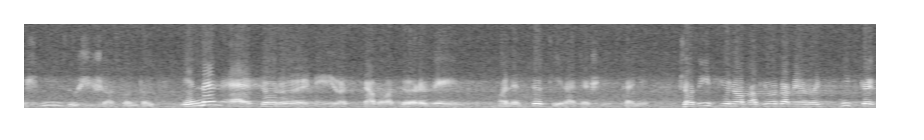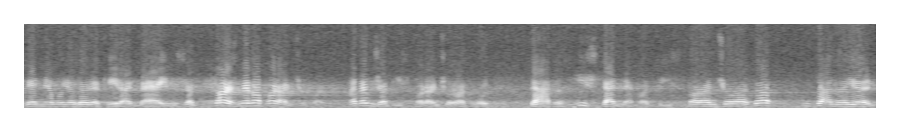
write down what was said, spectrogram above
és Jézus is azt mondta, hogy én nem eltörölni jöttem a törvényt, hanem tökéletesíteni. És az ifjúnak, aki oda hogy mit kell tennem, hogy az örök életbe eljussak, tartsd meg a parancsokat. Hát ez is a tíz parancsolat volt. Tehát az Istennek a tíz parancsolata, utána jön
